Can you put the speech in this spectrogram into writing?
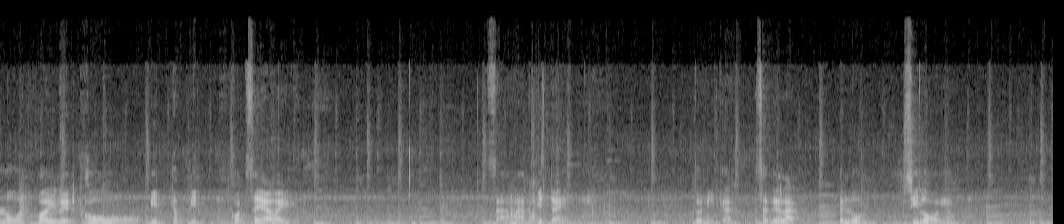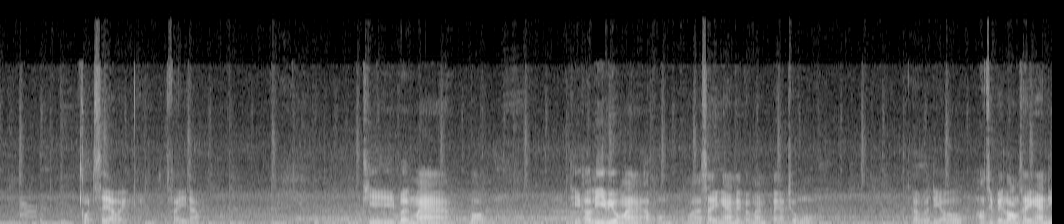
โหลดไวเลสโก ปิดก็ปิด กดแชร์ไว้ สามารถปิดได้ ตัวนี้ก็สัญลักษณ์เป็นรูปซีโร่นี่ครับ กดแชร์ไว้ ไฟดับ ที่เบิ้งมาบอก ที่เขารีวิวมากครับผม ว่าใส่งานได้ประมาณ 8 ชั่วโมง แล้วก็เดี๋ยวเขาจะไปลองใส่งานจ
